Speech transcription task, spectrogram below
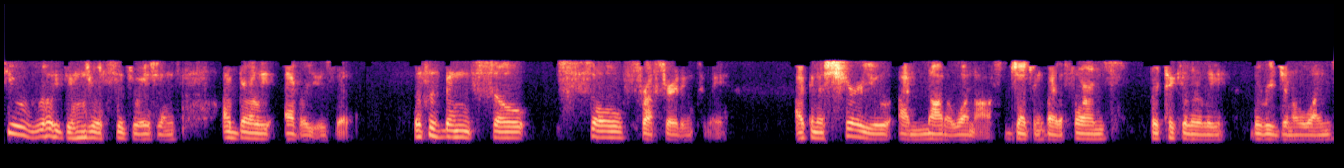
few really dangerous situations, I barely ever used it. This has been so, so frustrating to me. I can assure you I'm not a one-off, judging by the forums, particularly the regional ones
